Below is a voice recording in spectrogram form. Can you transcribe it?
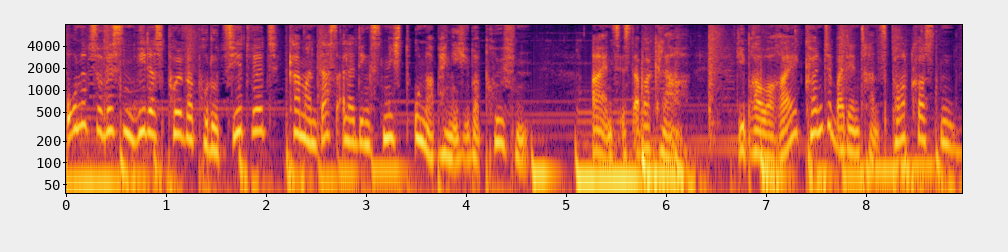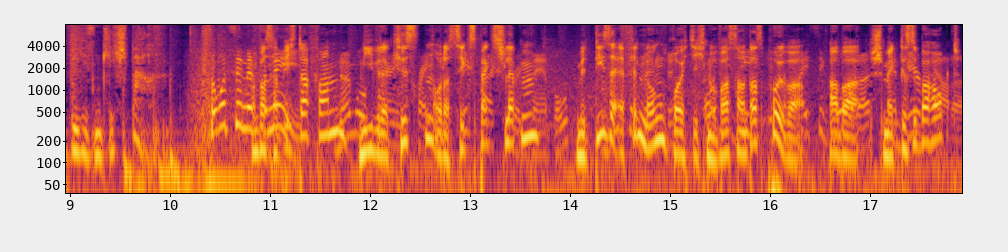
Ohne zu wissen, wie das Pulver produziert wird, kann man das allerdings nicht unabhängig überprüfen. Eins ist aber klar. Die Brauerei könnte bei den Transportkosten wesentlich sparen. Und was habe ich davon? Nie wieder Kisten oder Sixpacks schleppen? Mit dieser Erfindung bräuchte ich nur Wasser und das Pulver. Aber schmeckt es überhaupt?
